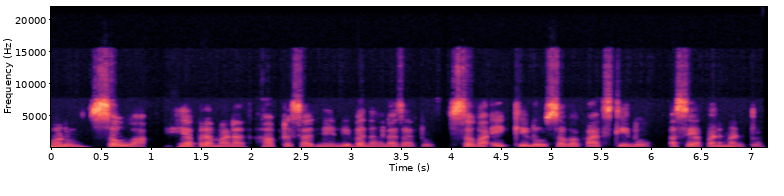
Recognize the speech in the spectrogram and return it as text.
म्हणून सव्वा ह्या प्रमाणात हा प्रसाद नेहमी बनवला जातो. सव्वा एक किलो सव्वा पाच किलो असे आपण म्हणतो.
